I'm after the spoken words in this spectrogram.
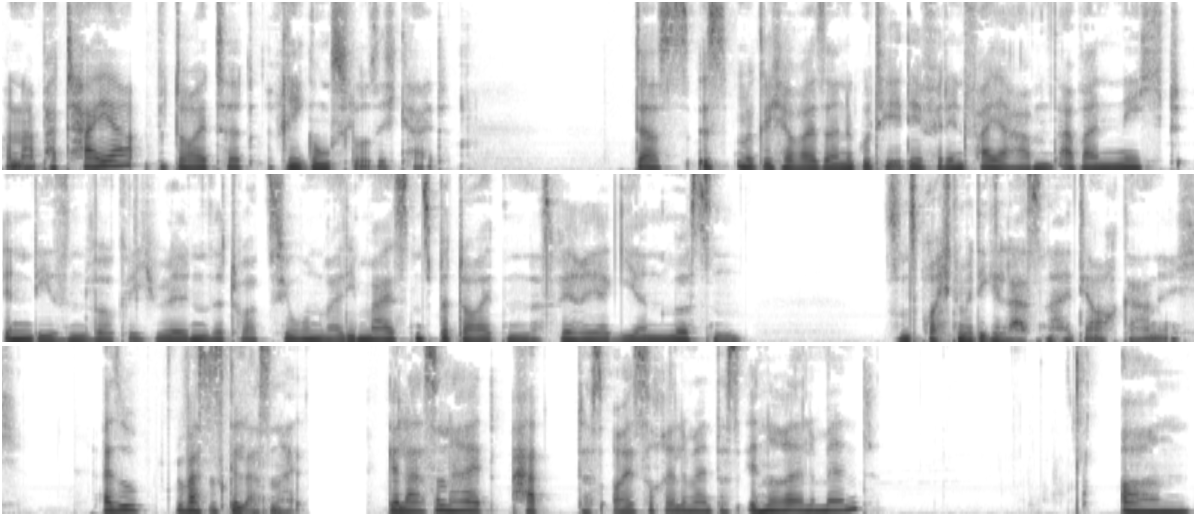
Und Apatheia bedeutet Regungslosigkeit. Das ist möglicherweise eine gute Idee für den Feierabend, aber nicht in diesen wirklich wilden Situationen, weil die meistens bedeuten, dass wir reagieren müssen. Sonst bräuchten wir die Gelassenheit ja auch gar nicht. Also, was ist Gelassenheit? Gelassenheit hat das äußere Element, das innere Element. Und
